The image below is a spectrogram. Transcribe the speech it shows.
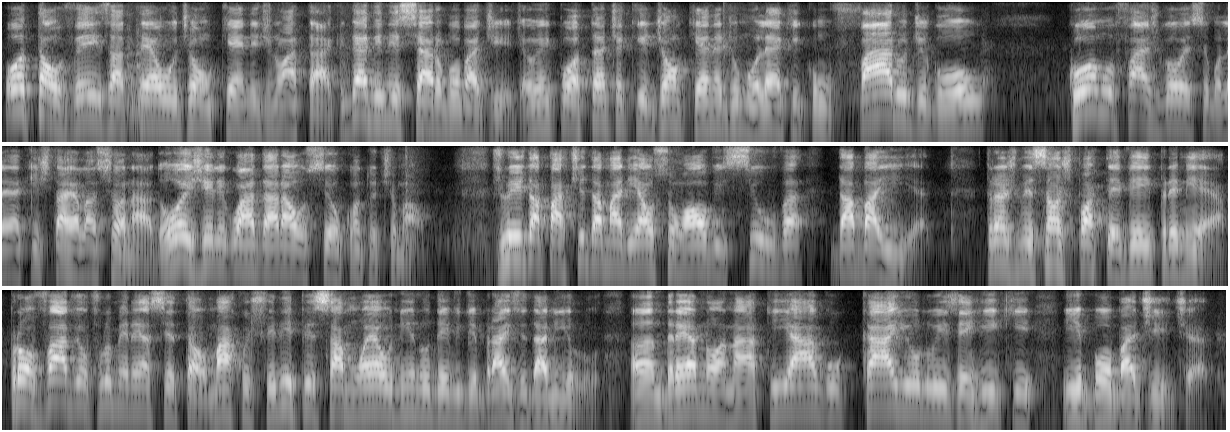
ou talvez até o John Kennedy no ataque. Deve iniciar o Bobadilla. O importante é que John Kennedy, um moleque com faro de gol, como faz gol esse moleque está relacionado. Hoje ele guardará o seu contra o Timão. Juiz da partida, Marielson Alves Silva, da Bahia. Transmissão Sport TV e Premier. Provável Fluminense, então. Marcos Felipe, Samuel, Nino, David Braz e Danilo. André, Nonato, Iago, Caio, Luiz Henrique e Bobadilla.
